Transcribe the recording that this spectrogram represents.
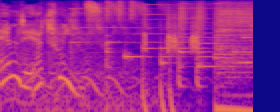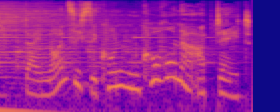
MDR Tweets. Dein 90 Sekunden Corona-Update.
